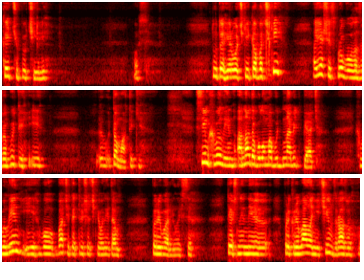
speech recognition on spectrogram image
кетчупі чилі. Ось. Тут огірочки і кабачки, а я ще спробувала зробити і е, томатики. 7 хвилин, а треба було, мабуть, навіть 5 хвилин, і, бо бачите, трішечки вони там переварилися. Теж не, не прикривала нічим, зразу е,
